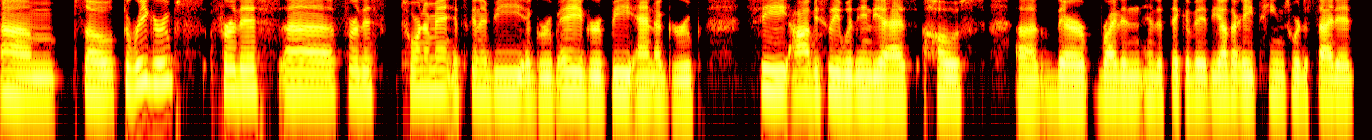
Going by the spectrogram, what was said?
Um, so three groups for this uh for this tournament. It's gonna be a group A, a group B, and a group C. Obviously, with India as hosts, uh, they're right in, in the thick of it. The other eight teams were decided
